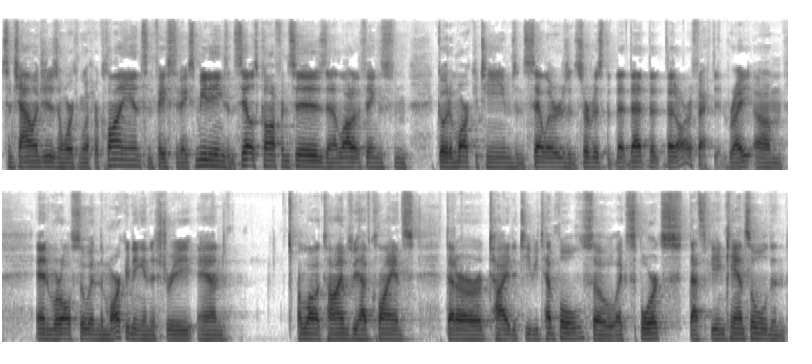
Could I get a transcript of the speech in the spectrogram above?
some challenges in working with her clients and face-to-face meetings and sales conferences and a lot of the things from go-to-market teams and sellers and service that that that, that are affected, right? Um, and we're also in the marketing industry, and a lot of times we have clients that are tied to TV tentpoles, so like sports that's being canceled, and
